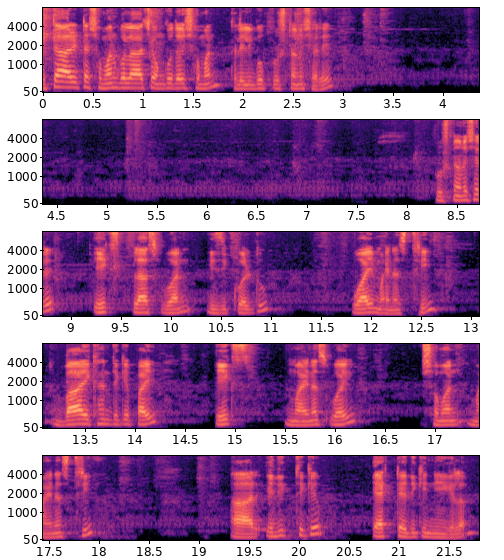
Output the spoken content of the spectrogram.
এটা আর এটা সমান বলা আছে অঙ্কদয় সমান। তাহলে লিখব প্রশ্নানুসারে। প্রশ্নানুসারে X plus one is equal to Y minus three বা এখান থেকে পাই এক্স মাইনাস ওয়াই সমান মাইনাস থ্রি আর এদিক থেকে একটা এদিকে নিয়ে গেলাম।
